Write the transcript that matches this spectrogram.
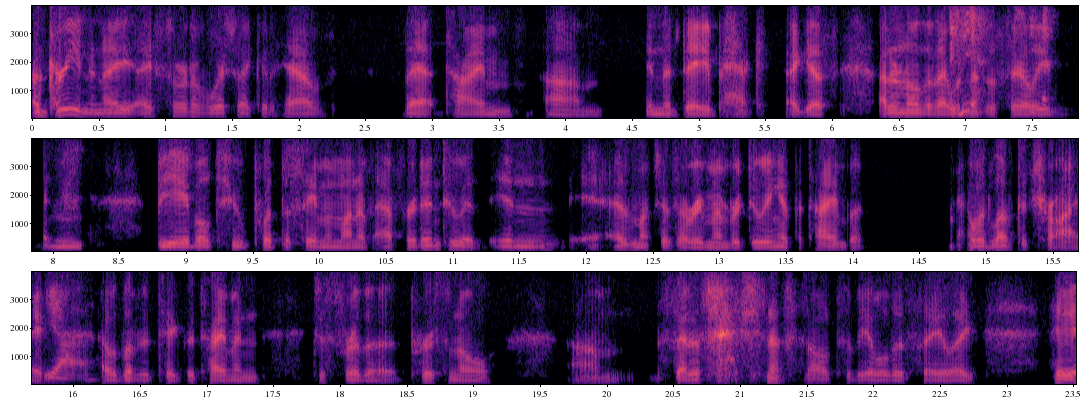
Agreed, and I, I sort of wish I could have that time um, in the day back. I guess I don't know that I would necessarily m- be able to put the same amount of effort into it in as much as I remember doing at the time, but I would love to try. Yeah. I would love to take the time and just for the personal um, satisfaction of it all to be able to say like, hey,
